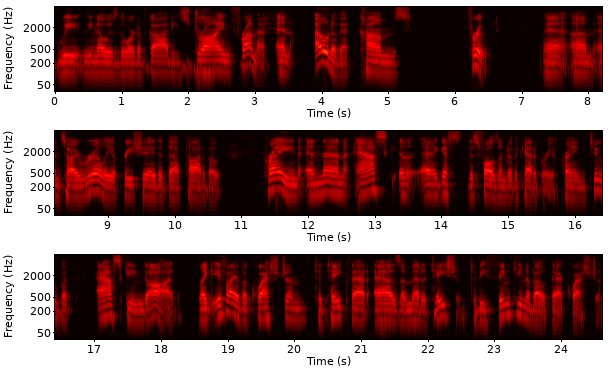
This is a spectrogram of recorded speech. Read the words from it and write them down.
we we know is the word of God. He's mm-hmm. drawing from it, and out of it comes fruit. Uh, um, and so I really appreciated that thought about praying and then ask. Uh, I guess this falls under the category of praying too, but asking God, like if I have a question, to take that as a meditation, to be thinking about that question,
